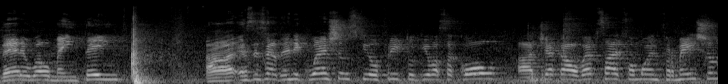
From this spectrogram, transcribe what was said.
Very well maintained. Uh, as I said, any questions, feel free to give us a call. Uh, check our website for more information.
